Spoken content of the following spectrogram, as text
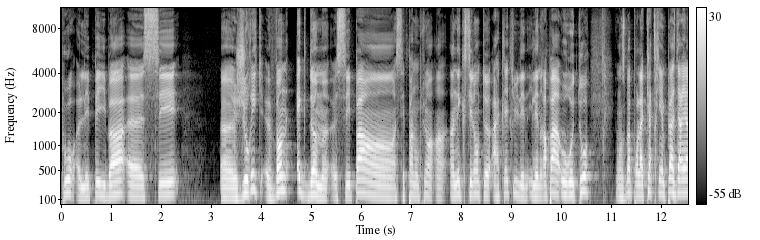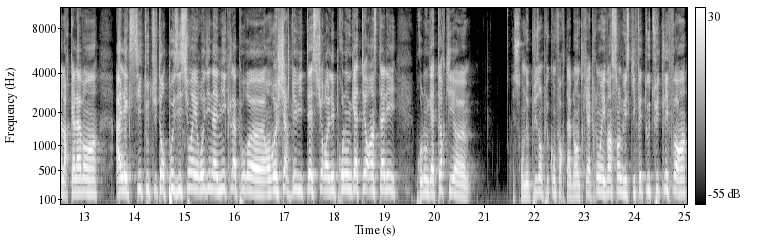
pour les Pays-Bas, euh, c'est Jorik van Ekdom. C'est pas c'est pas non plus un, excellent athlète. il n'aidera pas au retour. On se bat pour la quatrième place derrière, alors qu'à l'avant, hein, Alexis tout de suite en position aérodynamique là pour euh, en recherche de vitesse sur euh, les prolongateurs installés. Prolongateurs qui euh, sont de plus en plus confortables en triathlon et Vincent Luis qui fait tout de suite l'effort. Hein.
